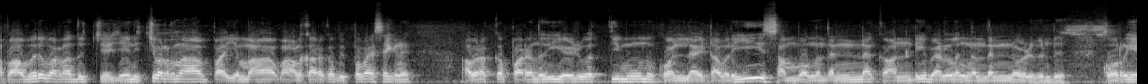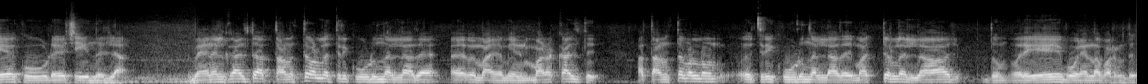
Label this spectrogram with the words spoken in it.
അപ്പോൾ അവർ പറഞ്ഞത് ജനിച്ചു വളർന്ന ആ പയ്യമ്മ ആ ആൾക്കാരൊക്കെ ഇപ്പോൾ വയസ്സായിക്കണ്. അവരൊക്കെ പറയുന്നത് ഈ എഴുപത്തി മൂന്ന് കൊല്ലമായിട്ട് അവർ ഈ സംഭവം തന്നെ കാണുന്നുണ്ട്. ഈ വെള്ളം തന്നെ ഒഴുകുന്നുണ്ട്. കുറേ കൂടുകയോ ചെയ്യുന്നില്ല. വേനൽക്കാലത്ത് ആ തണുത്ത വെള്ളം ഇത്തിരി കൂടുന്നല്ലാതെ മീൻ മഴക്കാലത്ത് ആ തണുത്ത വെള്ളം ഇത്തിരി കൂടുന്നല്ലാതെ മറ്റുള്ള എല്ലാ ഇതും ഒരേപോലെ എന്നാണ് പറയുന്നത്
